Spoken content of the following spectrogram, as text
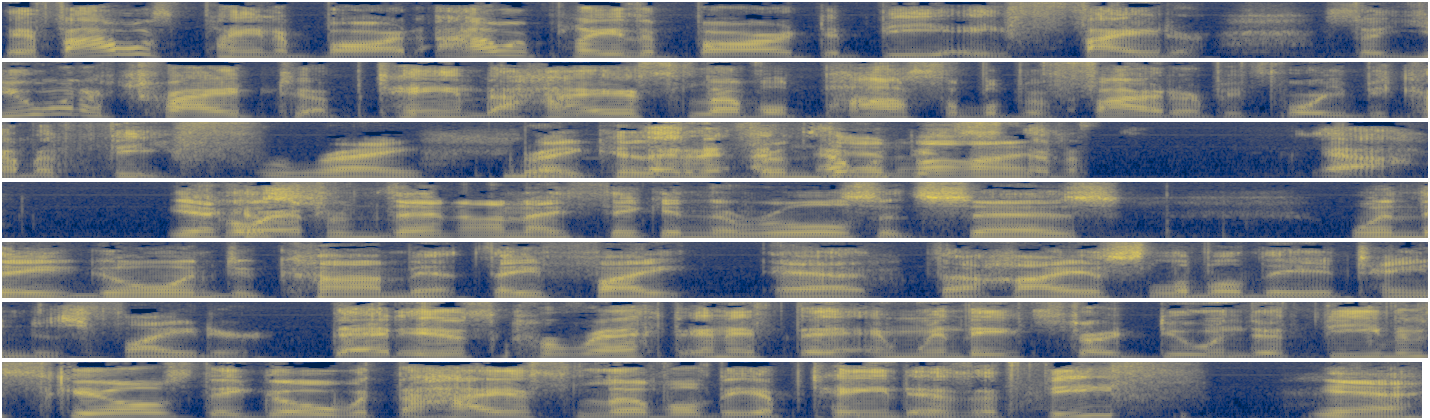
if I was playing a bard, I would play the bard to be a fighter. So you want to try to obtain the highest level possible of fighter before you become a thief. right, right. Because from that then on, of- yeah. yeah, because from then on, I think in the rules it says when they go into combat, they fight at the highest level they attained as fighter. That is correct. And if they and when they start doing their thieving skills, they go with the highest level they obtained as a thief. Yeah,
